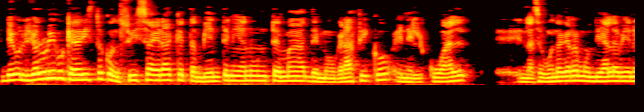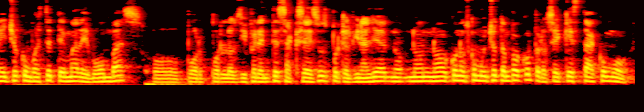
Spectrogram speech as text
Digo, yo lo único que había visto con Suiza era que también tenían un tema demográfico en el cual eh, en la Segunda Guerra Mundial habían hecho como este tema de bombas o por, por los diferentes accesos, porque al final ya no, no, no conozco mucho tampoco, pero sé que está como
